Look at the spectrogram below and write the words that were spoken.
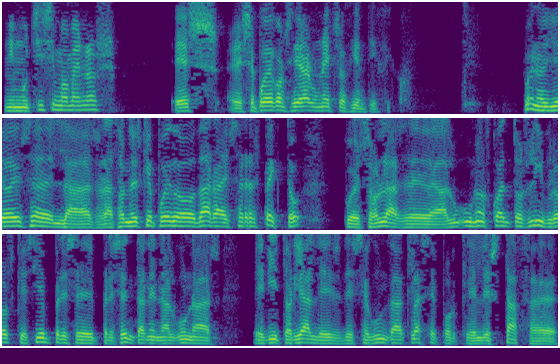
ni muchísimo menos eh, se puede considerar un hecho científico. Bueno, yo las razones que puedo dar a ese respecto, pues son las de unos cuantos libros que siempre se presentan en algunas editoriales de segunda clase porque el staff eh,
